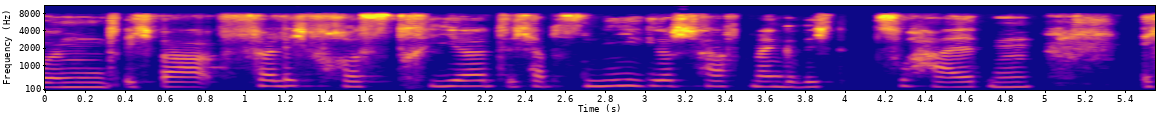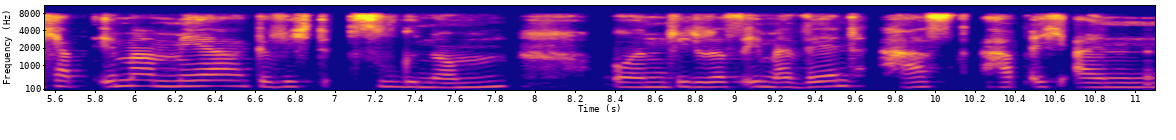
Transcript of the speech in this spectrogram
und ich war völlig frustriert. Ich habe es nie geschafft, mein Gewicht zu halten. Ich habe immer mehr Gewicht zugenommen. Und wie du das eben erwähnt hast, habe ich einen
